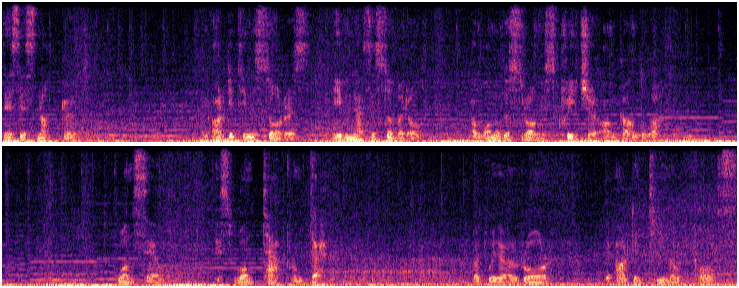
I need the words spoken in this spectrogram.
This is not good. An Argentinosaurus, even as a subadult, are one of the strongest creatures on Gondwa. One sail is one tap from death. But with a roar, the Argentino falls.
